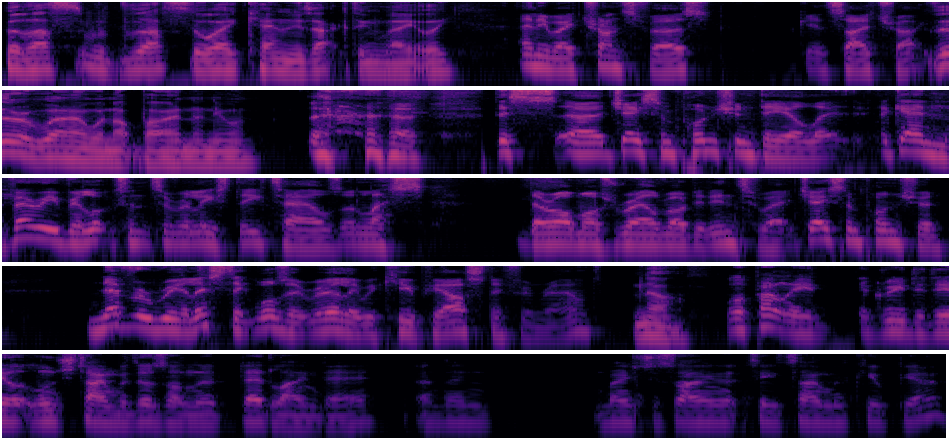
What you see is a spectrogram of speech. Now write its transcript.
but that's that's the way Ken is acting lately. Anyway, transfers. Getting sidetracked. They're aware we're not buying anyone. This uh, Jason Puncheon deal, again, very reluctant to release details unless they're almost railroaded into it. Jason Puncheon, never realistic, was it really, with QPR sniffing round? No, Well, apparently he agreed a deal at lunchtime with us on the deadline day, and then managed to sign at tea time with QPR.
